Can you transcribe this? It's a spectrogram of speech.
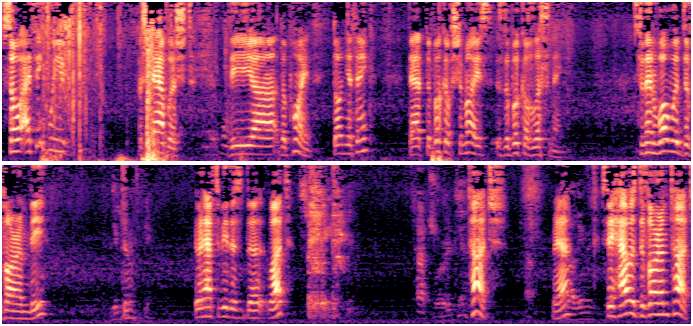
So I think we've established the uh, the point, don't you think? That the book of Shemais is the book of listening. So then, what would Devarim be? It would have to be this, the what? Touch. Yeah. See, how is Devarim touch?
